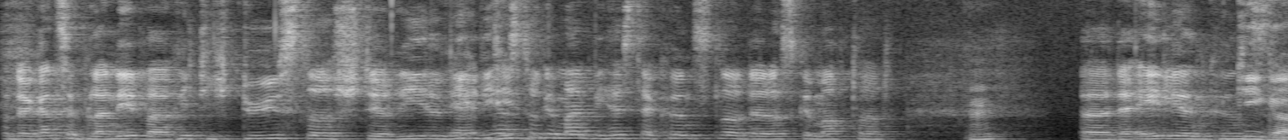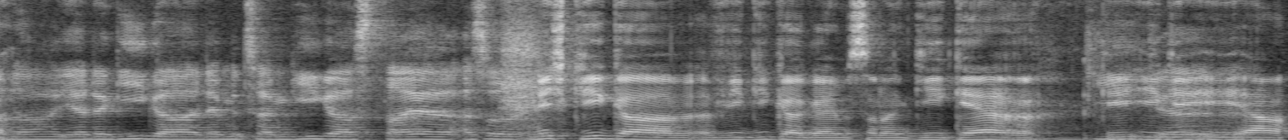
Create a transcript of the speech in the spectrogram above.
Und der ganze Planet war richtig düster, steril. Wie, ja, wie hast du gemeint, wie heißt der Künstler, der das gemacht hat? Hm? Äh, der Alien-Künstler, ja, der Giga, der mit seinem Giga-Style. Also Nicht Giga wie Giga Games, sondern Giger. G-I-G-E-R.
